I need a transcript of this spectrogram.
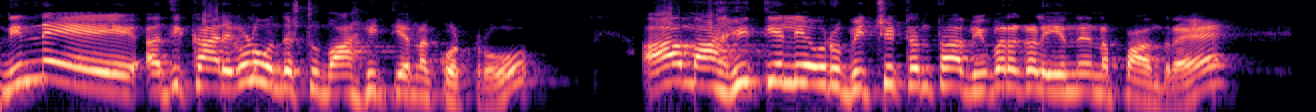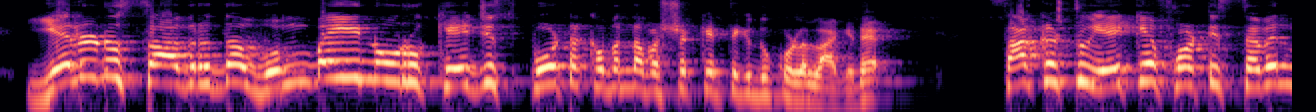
ನಿನ್ನೆ ಅಧಿಕಾರಿಗಳು ಒಂದಷ್ಟು ಮಾಹಿತಿಯನ್ನ ಕೊಟ್ಟರು ಆ ಮಾಹಿತಿಯಲ್ಲಿ ಅವರು ಬಿಚ್ಚಿಟ್ಟಂತಹ ವಿವರಗಳು ಏನೇನಪ್ಪಾ ಅಂದ್ರೆ ಎರಡು ಸಾವಿರದ ಒಂಬೈನೂರು ಕೆಜಿ ಸ್ಫೋಟಕವನ್ನು ವಶಕ್ಕೆ ತೆಗೆದುಕೊಳ್ಳಲಾಗಿದೆ. ಸಾಕಷ್ಟು ಎ ಕೆ ಫಾರ್ಟಿ ಸೆವೆನ್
